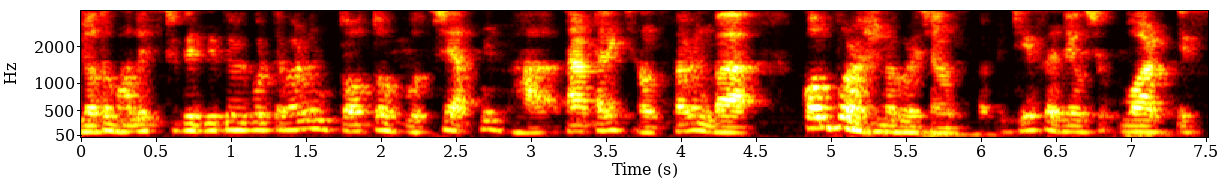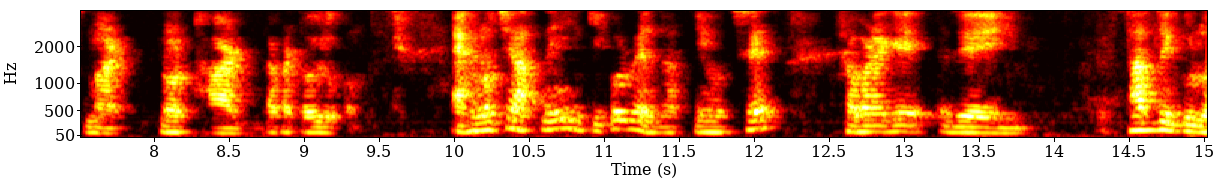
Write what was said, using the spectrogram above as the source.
যত ভালো স্ট্র্যাটেজি তৈরি করতে পারবেন, তত হচ্ছে আপনি তাড়াতাড়ি চান্স পাবেন বা কম পড়াশোনা করে চান্স পাবেন, ঠিক আছে? যে হচ্ছে ওয়ার্ক স্মার্ট নট হার্ড ব্যাপারটা ওইরকম। এখন হচ্ছে আপনি কি করবেন? আপনি হচ্ছে সবার আগে যে সাবজেক্টগুলো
